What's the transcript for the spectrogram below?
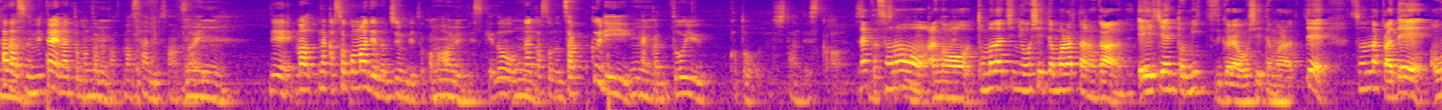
カナダ住みたいなと思ったのが、うん。まあ、33歳、うんで、まあ、なんかそこまでの準備とかもあるんですけど、うん。なんかそのざっくりうん。なんかどういうことをしたんですか、なんかそのあの友達に教えてもらったのが、エージェント3つぐらい教えてもらって、その中で同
